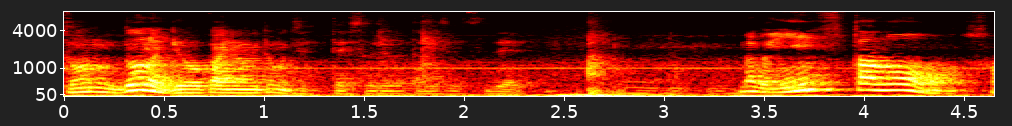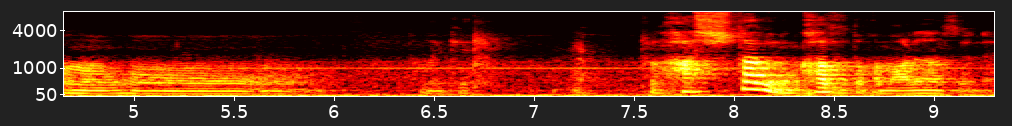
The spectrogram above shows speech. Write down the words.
どの業界においても絶対それが大切。でなんかインスタのそのなんだっけハッシュタグの数とかもあれなんですよね。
